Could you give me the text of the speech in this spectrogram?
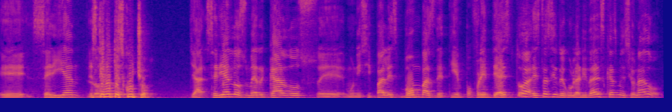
eh, serían... Es que no te escucho. Ya, ¿serían los mercados eh, municipales bombas de tiempo frente a esto, a estas irregularidades que has mencionado?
